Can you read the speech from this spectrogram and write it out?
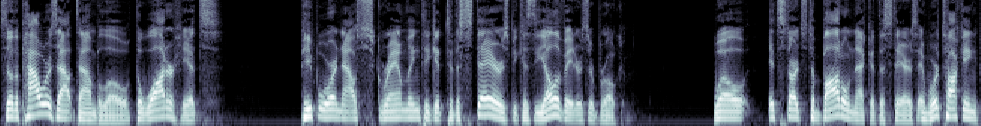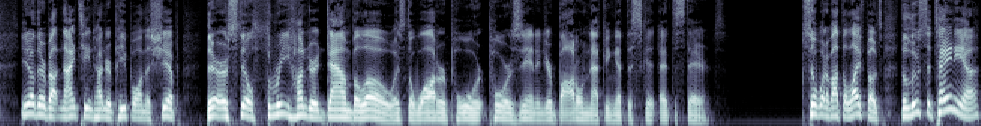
So the power's out down below. The water hits. People are now scrambling to get to the stairs because the elevators are broken. Well, it starts to bottleneck at the stairs. And we're talking, you know, there are about 1,900 people on the ship. There are still 300 down below as the water pour, pours in and you're bottlenecking at the, at the stairs. So, what about the lifeboats? The Lusitania,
